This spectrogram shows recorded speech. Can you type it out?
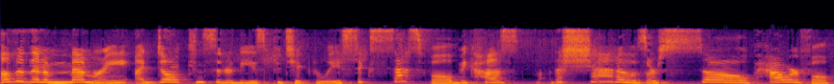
other than a memory, I don't consider these particularly successful because the shadows are so powerful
